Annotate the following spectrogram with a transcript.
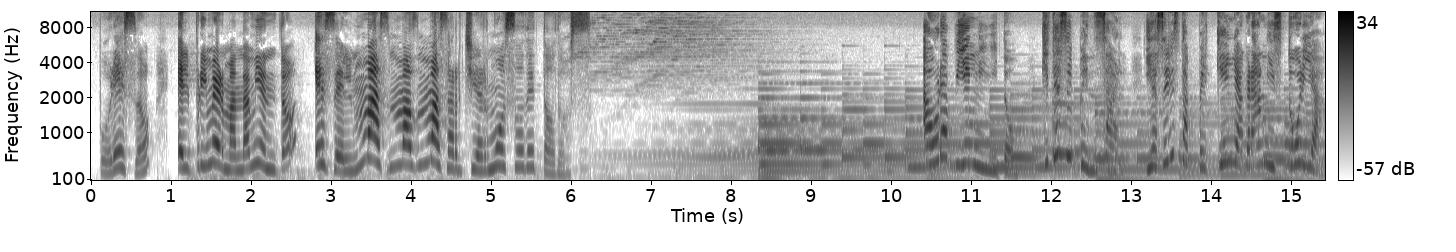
Por eso, el primer mandamiento es el más, más, más archihermoso de todos. Ahora bien, niñito, ¿qué te hace pensar y hacer esta pequeña gran historia?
